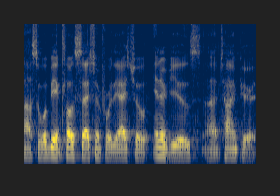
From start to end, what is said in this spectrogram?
Uh, So we'll be in closed session for the actual interviews uh, time period.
